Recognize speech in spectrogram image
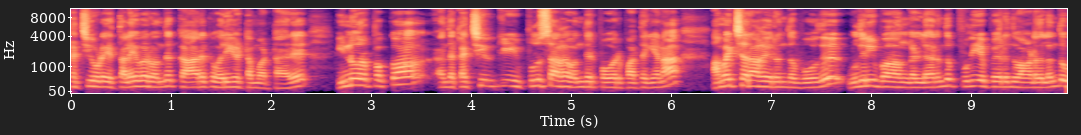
கட்சியுடைய தலைவர் வந்து காருக்கு வரி கட்ட மாட்டார். இன்னொரு பக்கம் அந்த கட்சிக்கு புதுசாக வந்திருப்பவர் பார்த்தீங்கன்னா அமைச்சராக இருந்தபோது உதிரி பாகங்கள்ல இருந்து புதிய பேருந்து வாங்கினதுலேருந்து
